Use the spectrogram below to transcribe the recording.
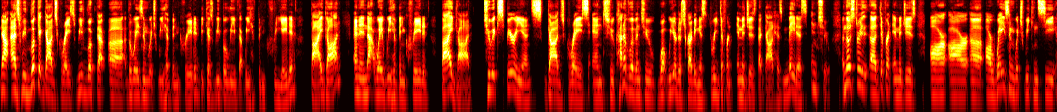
Now, as we look at God's grace, we look at uh, the ways in which we have been created because we believe that we have been created by God. And in that way, we have been created by God to experience God's grace and to kind of live into what we are describing as three different images that God has made us into. And those three uh, different images are are uh, are ways in which we can see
